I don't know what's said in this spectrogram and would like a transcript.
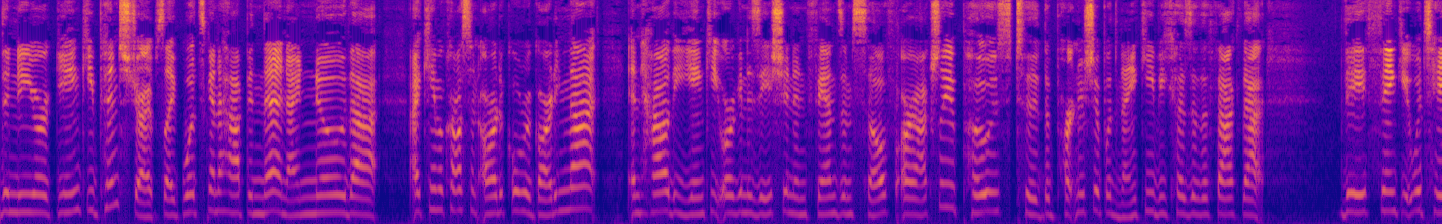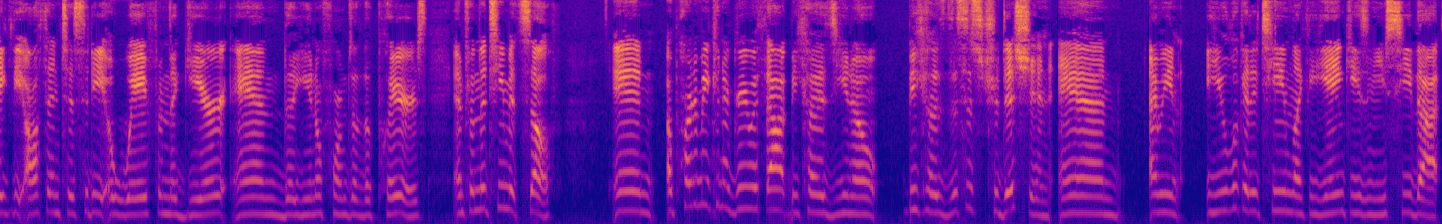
the New York Yankee pinstripes? Like, what's going to happen then? I know that I came across an article regarding that and how the Yankee organization and fans themselves are actually opposed to the partnership with Nike because of the fact that they think it would take the authenticity away from the gear and the uniforms of the players and from the team itself. And a part of me can agree with that because, you know, because this is tradition. And I mean, you look at a team like the Yankees and you see that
